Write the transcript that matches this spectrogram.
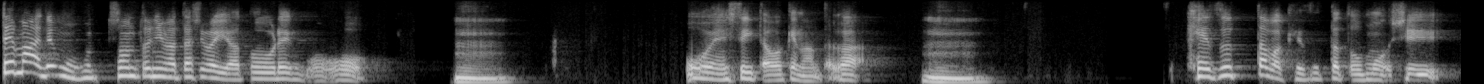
でまあでも本当に私は野党連合をうん。応援していたわけなんだがうん。削ったは削ったと思うし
